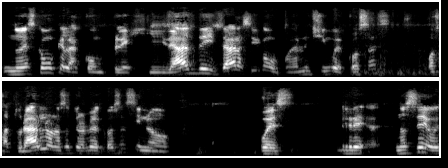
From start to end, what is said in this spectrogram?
no es como que la complejidad de editar, así como ponerle un chingo de cosas, o saturarlo o no saturarlo de cosas, sino, pues, re- no sé, no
